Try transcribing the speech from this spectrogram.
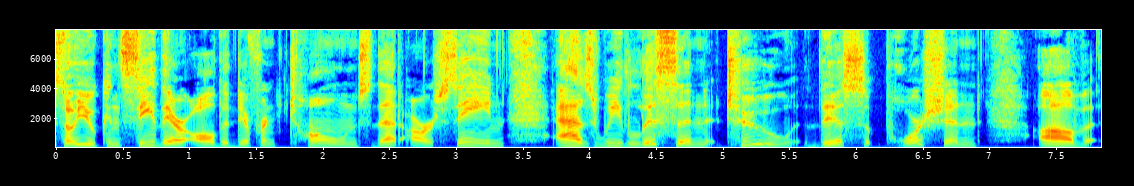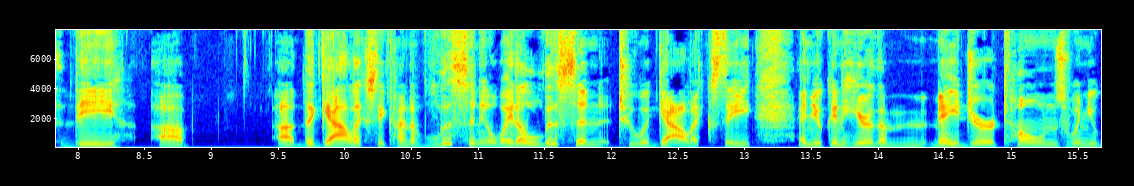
So you can see there all the different tones that are seen as we listen to this portion of the uh, uh, the galaxy kind of listening a way to listen to a galaxy. And you can hear the major tones when you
